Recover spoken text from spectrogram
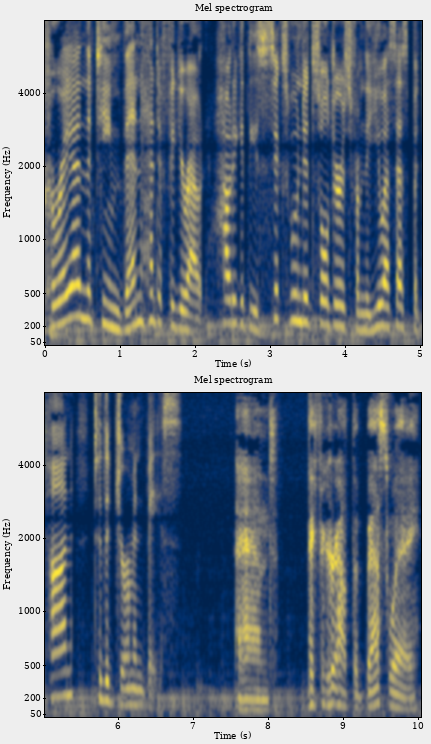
Correa and the team then had to figure out how to get these six wounded soldiers from the USS Bataan to the German base. And they figure out the best way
